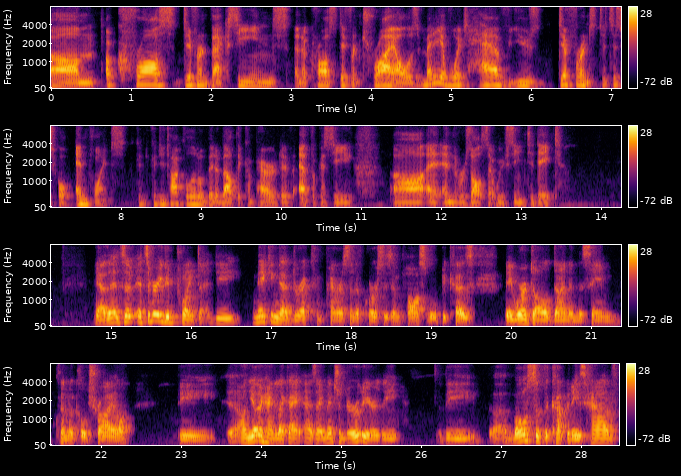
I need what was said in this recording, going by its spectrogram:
um, across different vaccines and across different trials, many of which have used different statistical endpoints. Could, could you talk a little bit about the comparative efficacy uh, and, and, the results that we've seen to date? Yeah, that's a, it's a very good point. The making a direct comparison, of course, is impossible because they weren't all done in the same clinical trial. The on the other hand, like I as I mentioned earlier, the the uh, most of the companies have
